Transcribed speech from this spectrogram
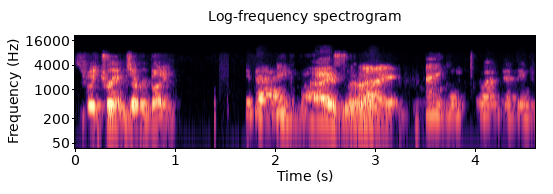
Sweet dreams, everybody. Good night. Bye. What I think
